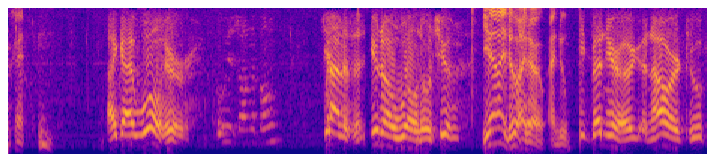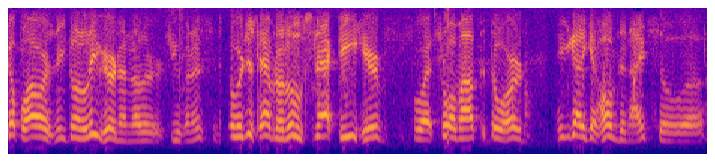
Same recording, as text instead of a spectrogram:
Okay. I got Will here. Who is on the phone? Jonathan. You know Will, don't you? Yeah, I do. I do. I do. He's been here an hour or two, a couple hours, and he's going to leave here in another few minutes. So we're just having a little snack to eat here before I throw him out the door. He's got to get home tonight, so uh,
